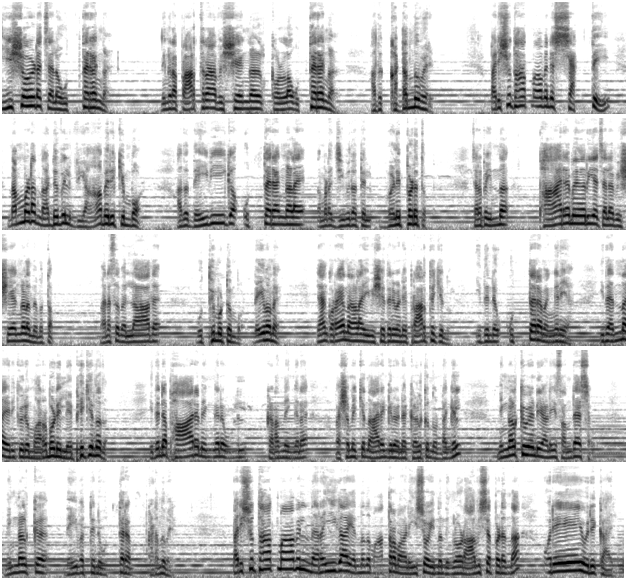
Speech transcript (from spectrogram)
ഈശോയുടെ ചില ഉത്തരങ്ങൾ നിങ്ങളുടെ പ്രാർത്ഥനാ വിഷയങ്ങൾക്കുള്ള ഉത്തരങ്ങൾ അത് കടന്നു വരും. പരിശുദ്ധാത്മാവിന്റെ ശക്തി നമ്മുടെ നടുവിൽ വ്യാപരിക്കുമ്പോൾ അത് ദൈവീക ഉത്തരങ്ങളെ നമ്മുടെ ജീവിതത്തിൽ വെളിപ്പെടുത്തും. ചിലപ്പോൾ ഇന്ന് ഭാരമേറിയ ചില വിഷയങ്ങൾ നിമിത്തം മനസ്സ് വല്ലാതെ ബുദ്ധിമുട്ടുമ്പോൾ ദൈവമേ ഞാൻ കുറേ നാളായി ഈ വിഷയത്തിന് വേണ്ടി പ്രാർത്ഥിക്കുന്നു. ഇതിന്റെ ഉത്തരം എങ്ങനെയാണ് ഇതെന്നാ എനിക്കൊരു മറുപടി ലഭിക്കുന്നത്? ഇതിന്റെ ഭാരം ഇങ്ങനെ ഉള്ളിൽ കടന്നിങ്ങനെ വിഷമിക്കുന്ന ആരെങ്കിലും എന്നെ കേൾക്കുന്നുണ്ടെങ്കിൽ നിങ്ങൾക്ക് വേണ്ടിയാണ് ഈ സന്ദേശം. നിങ്ങൾക്ക് ദൈവത്തിന്റെ ഉത്തരം കടന്നു വരും. പരിശുദ്ധാത്മാവിൽ നിറയുക എന്നത് മാത്രമാണ് ഈശോ ഇന്ന് നിങ്ങളോട് ആവശ്യപ്പെടുന്ന ഒരേ ഒരു കാര്യം.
